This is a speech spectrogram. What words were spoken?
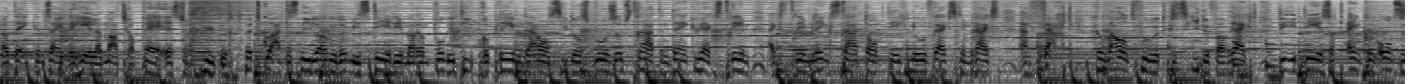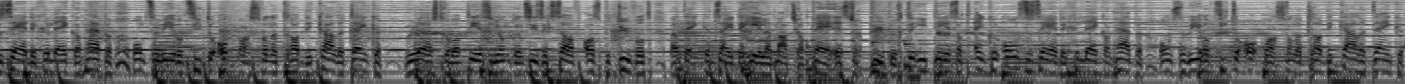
Maar denken zij, de hele maatschappij is verpuberd. Het kwaad is niet langer een mysterie, maar een politiek probleem. Daarom ziet ons boos op straat en denken we extreem. Extreem links staat dan tegenover extreem rechts en vecht geweld voor het geschieden van recht. De idee is dat enkel onze zijde gelijk kan hebben. Onze wereld ziet de opmars van het radicale denken. We luisteren, want deze jongeren zien zichzelf als beduveld. Maar denken zij, de hele maatschappij is verpuberd. De idee is dat enkel onze zijde gelijk kan hebben. Onze wereld ziet de opmars van het radicale denken.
